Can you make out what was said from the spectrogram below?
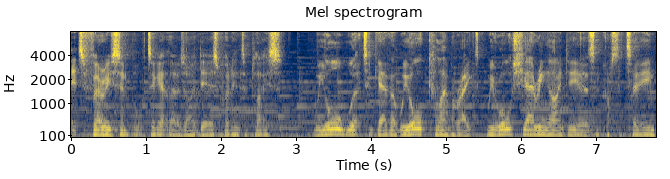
it's very simple to get those ideas put into place. We all work together, we all collaborate, we're all sharing ideas across the team.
